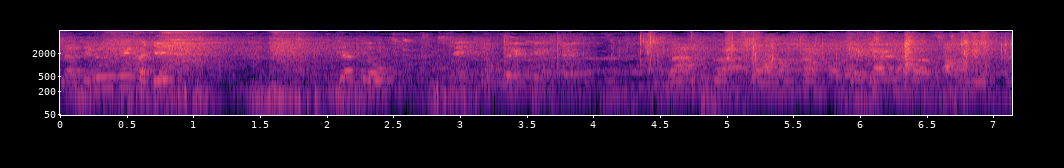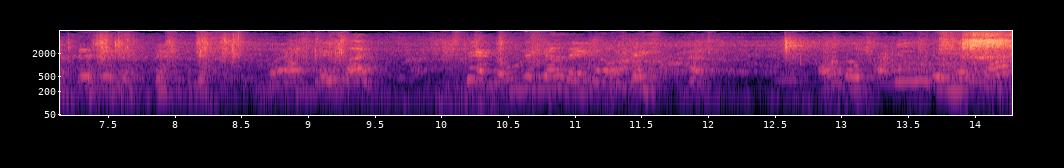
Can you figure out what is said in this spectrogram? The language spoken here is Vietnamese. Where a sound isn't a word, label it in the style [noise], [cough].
giờ chị nước chết mà chị? Chết luôn. Chết luôn đẹp chết lá lá tròn năm trăm mà lấy cái nào là xong luôn rồi ông kỹ lại [laughs] chết luôn cái giới liền nổi đi. Ở đụng có đi đường một đó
